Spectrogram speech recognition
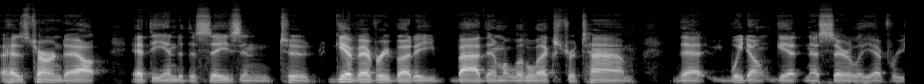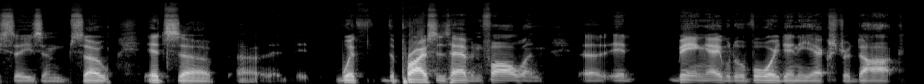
has turned out at the end of the season to give everybody by them a little extra time that we don't get necessarily every season. So it's uh, uh, with the prices having fallen, uh, it being able to avoid any extra dock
